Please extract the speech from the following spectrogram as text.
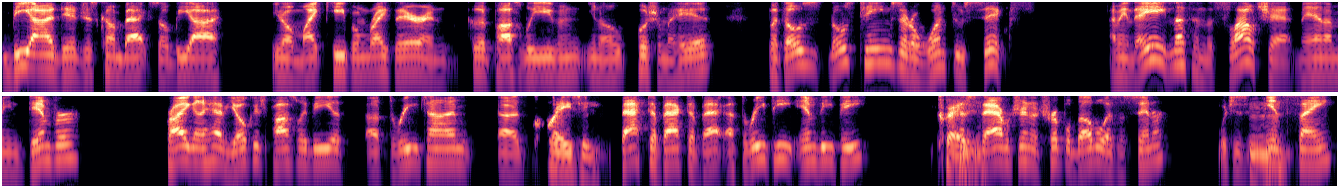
Bi did just come back, so Bi, you know, might keep him right there and could possibly even, you know, push him ahead. But those those teams that are one through six, I mean, they ain't nothing to slouch at, man. I mean, Denver probably gonna have Jokic possibly be a, a three time uh Crazy. back to back to back, a three-peat MVP because he's averaging a triple double as a center, which is Mhm. insane.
